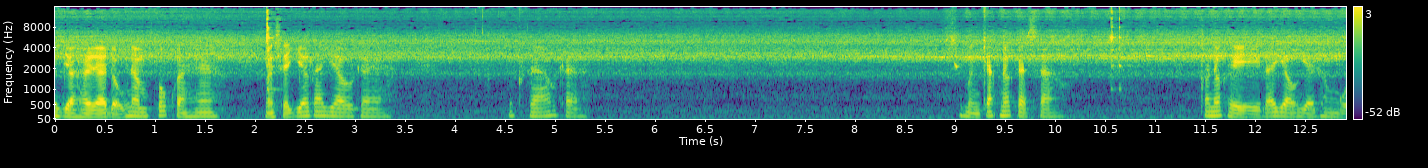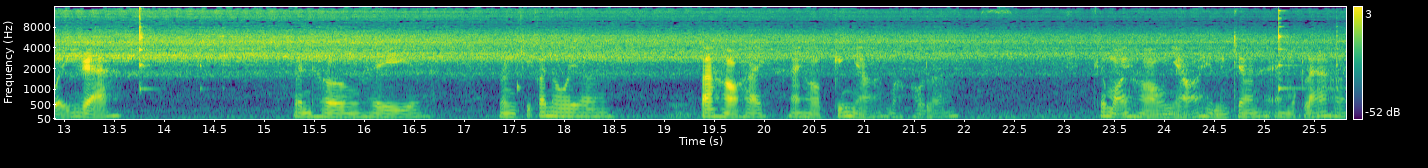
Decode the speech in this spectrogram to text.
Bây giờ thì đã đủ 5 phút rồi ha. Mình sẽ vớt lá dâu ra. Vớt ráo ra. Xin mình cắt nước ra sao? Có nước thì lá dâu dễ phân hủy rã. Bình thường thì mình chỉ có nuôi ờ, ba hồ thôi. Hai hồ kiến nhỏ, một hồ lớn. Cứ mỗi hồ nhỏ thì mình cho nó ăn một lá thôi.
